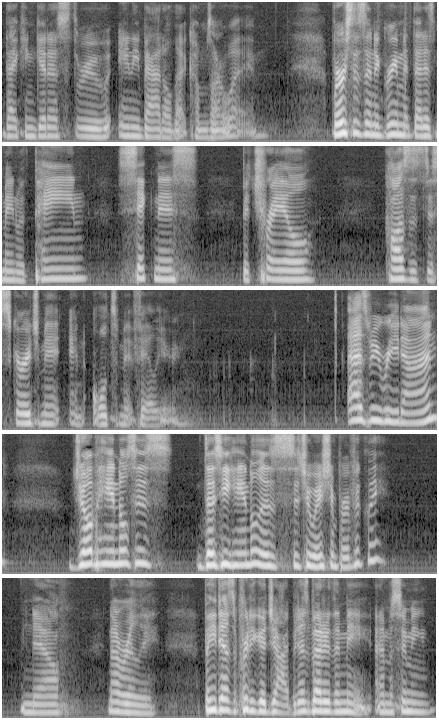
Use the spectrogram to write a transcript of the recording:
that can get us through any battle that comes our way versus an agreement that is made with pain, sickness, betrayal, causes discouragement, and ultimate failure. As we read on, Job handles his, does he handle his situation perfectly? No, not really. But he does a pretty good job. He does better than me. I'm assuming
